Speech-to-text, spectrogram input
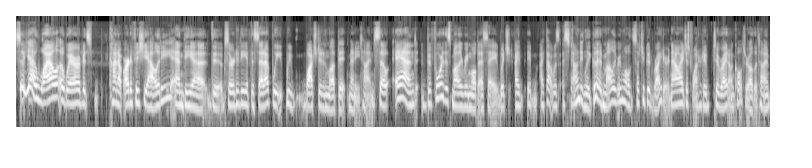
so yeah, while aware of its kind of artificiality and the uh, the absurdity of the setup, we we watched it and loved it many times. So and before this Molly Ringwald essay, which I it, I thought was astoundingly good. Molly Ringwald is such a good writer. Now I just want her to, to write on culture all the time.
